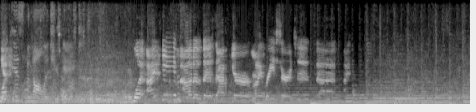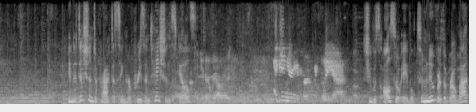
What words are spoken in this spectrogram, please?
What is the knowledge you gained? What I came out of this after my research is that I In addition to practicing her presentation skills, Can you hear me all right? I can hear you perfectly, yeah. she was also able to maneuver the robot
